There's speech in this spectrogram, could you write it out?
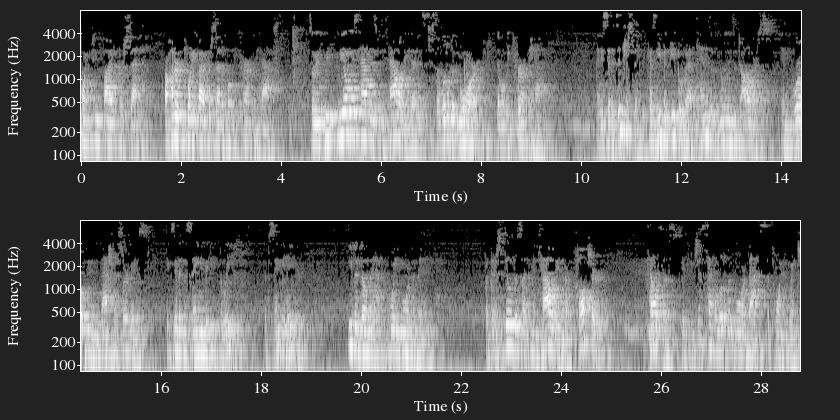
1.25% or 125% of what we currently have. So we, we always have this mentality that it's just a little bit more than what we currently have. And he said it's interesting because even people who have tens of millions of dollars in world and national surveys exhibit the same belief, the same behavior, even though they have way more than they need. But there's still this like, mentality that our culture tells us if we just have a little bit more, that's the point at which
